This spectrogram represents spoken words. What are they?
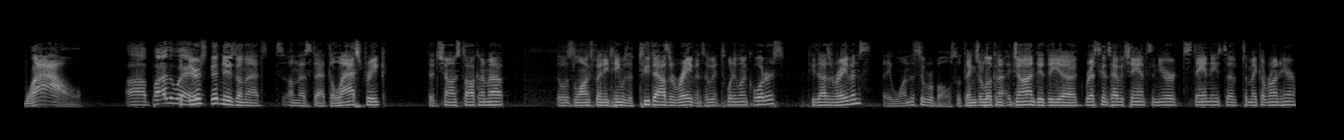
Wow. Uh, by the way, But there's good news on that on that stat. The last streak that Sean's talking about, that was a long spending team was a 2000 Ravens who went 21 quarters. 2000 Ravens, they won the Super Bowl. So things are looking. At, John, did the uh, Redskins have a chance in your standings to to make a run here?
